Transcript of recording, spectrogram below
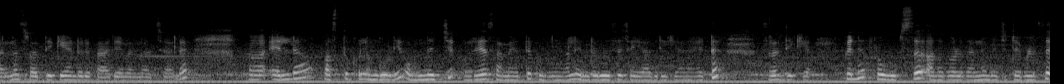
തന്നെ ശ്രദ്ധിക്കേണ്ട ഒരു കാര്യമെന്ന് വെച്ചാൽ എല്ലാ വസ്തുക്കളും കൂടി ഒന്നിച്ച് ഒരേ സമയത്ത് കുഞ്ഞുങ്ങൾ ഇൻട്രൊഡ്യൂസ് ചെയ്യാതിരിക്കാനായിട്ട് ശ്രദ്ധിക്കുക. പിന്നെ ഫ്രൂട്ട്സ് അതുപോലെ തന്നെ വെജിറ്റബിൾസ്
